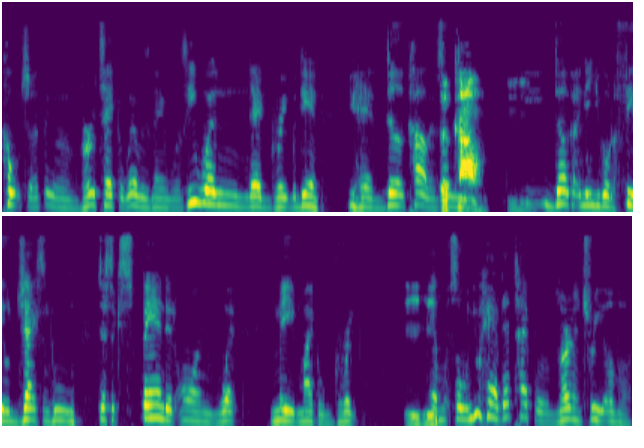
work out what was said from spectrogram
coach, I think uh, Vertek or whatever his name was, he wasn't that great. But then you had Doug Collins. Doug Collins. Mm-hmm. Doug, and then you go to Phil Jackson, who just expanded on what made Michael great. Mm-hmm. And so when you have that type of learning tree of a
